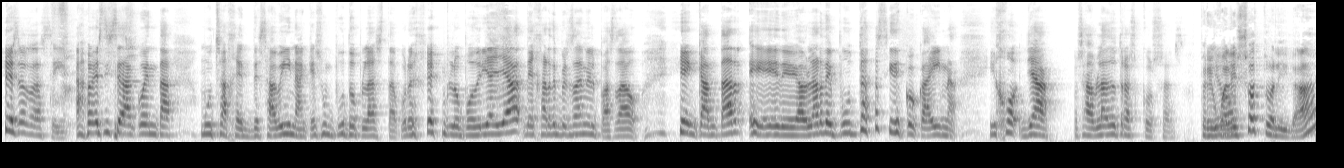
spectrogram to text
Eso es así. A ver si se da cuenta mucha gente. Sabina, que es un puto plasta, por ejemplo, podría ya dejar de pensar en el pasado. Encantar eh, de hablar de putas y de cocaína. Hijo, ya. O sea, habla de otras cosas. Pero Yo- igual es su actualidad.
